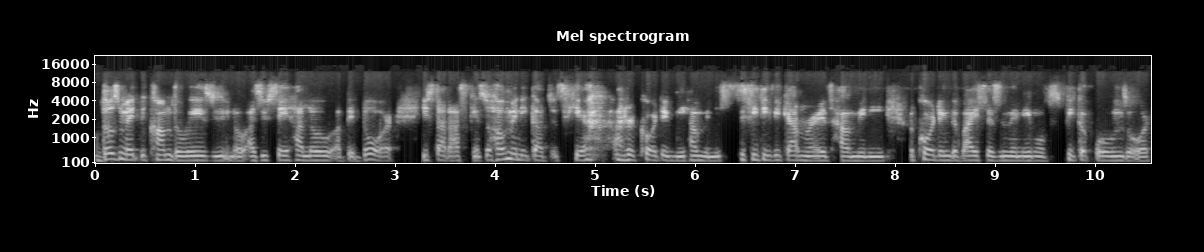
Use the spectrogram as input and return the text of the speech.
those may become the ways, you know, as you say hello at the door, you start asking, so how many gadgets here are recording me? How many CCTV cameras? How many recording devices in the name of speakerphones or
